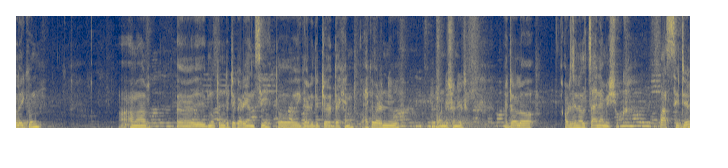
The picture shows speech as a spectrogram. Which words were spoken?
আলাইকুম। আমার নতুন দুটো গাড়ি আনছি, তো এই গাড়ি দুটো দেখেন, একেবারে নিউ কন্ডিশনের। এটা হলো অরিজিনাল চায়না মিশুক। পাঁচ সিটের,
